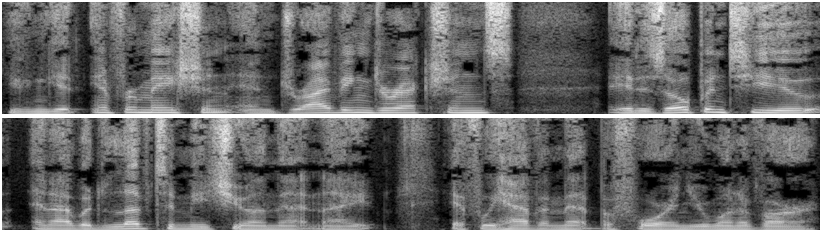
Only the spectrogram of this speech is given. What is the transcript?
You can get information and driving directions. It is open to you, and I would love to meet you on that night if we haven't met before and you're one of our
